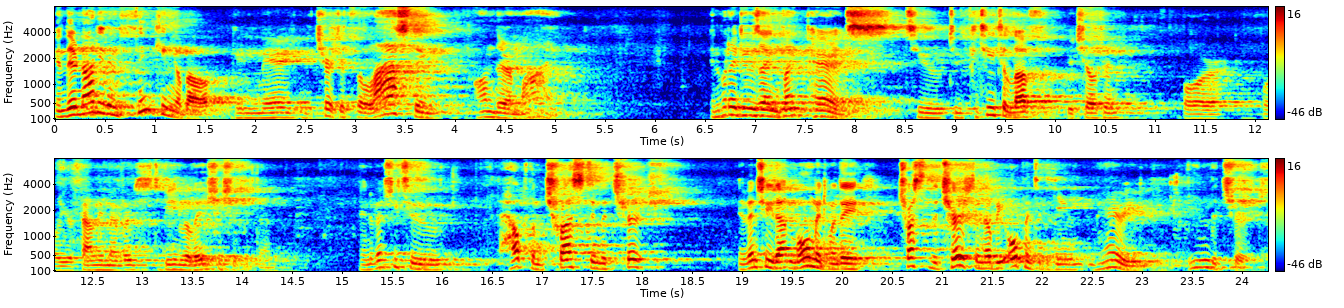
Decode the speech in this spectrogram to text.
And they're not even thinking about getting married in the church. It's the last thing on their mind. And what I do is I invite parents to, to continue to love your children or, or your family members, to be in relationship with them, and eventually to help them trust in the church. Eventually, that moment when they trust the church, then they'll be open to getting married in the church.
